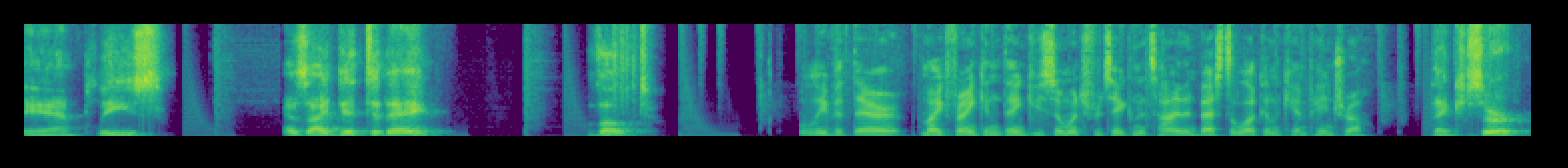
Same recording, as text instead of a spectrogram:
And please, as I did today, vote. We'll leave it there. Mike Franken, thank you so much for taking the time and best of luck on the campaign trail. Thank you, sir.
